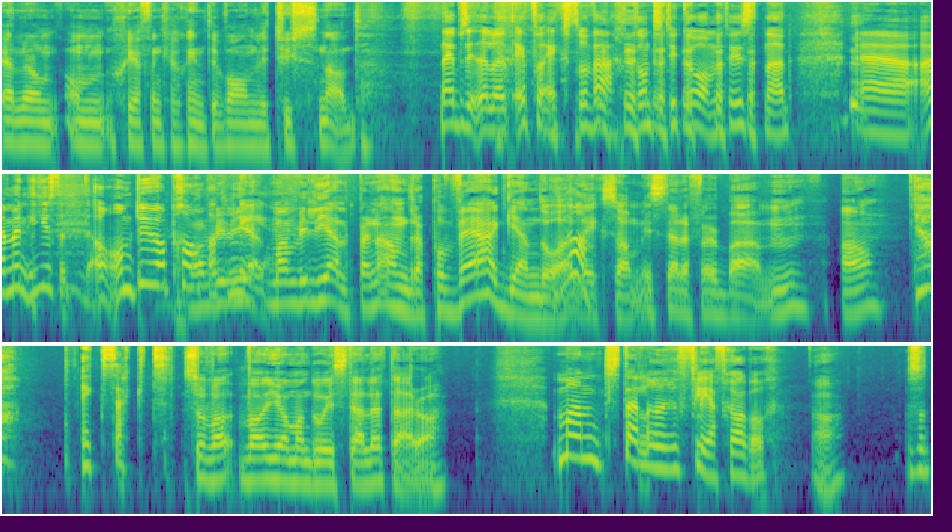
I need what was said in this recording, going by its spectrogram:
Eller om, om chefen kanske inte är van vid tystnad. Nej precis, eller för extrovert och inte tycker om tystnad. Uh, men just, om du har pratat man vill, med... Man vill hjälpa den andra på vägen då, ja. liksom, istället för bara... Mm, ja. ja, exakt. Så vad, vad, gör man då istället där då? Man ställer fler frågor. Ja. Och så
